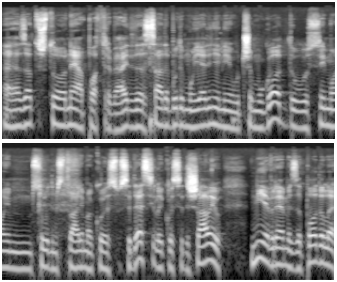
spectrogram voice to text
e, zato što nema potrebe. Ajde da sada budemo ujedinjeni u čemu god, u svim ovim suludim stvarima koje su se desile, koje se dešavaju. Nije vreme za podele.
